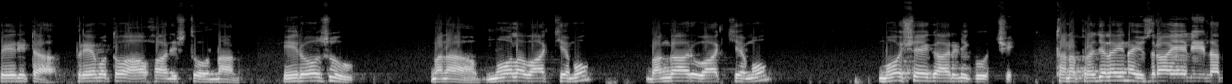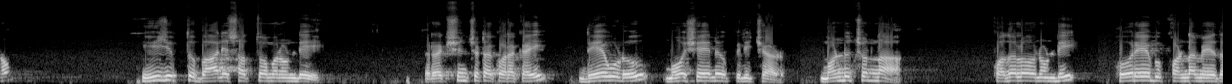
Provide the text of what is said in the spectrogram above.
పేరిట ప్రేమతో ఆహ్వానిస్తూ ఉన్నాను. ఈరోజు మన మూల వాక్యము బంగారు వాక్యము మోషే గారిని గూర్చి తన ప్రజలైన ఇజ్రాయేలీలను ఈజిప్తు బానిసత్వము నుండి రక్షించుట కొరకై దేవుడు మోషేను పిలిచాడు. మండుచున్న పొదలో నుండి హోరేబు కొండ మీద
